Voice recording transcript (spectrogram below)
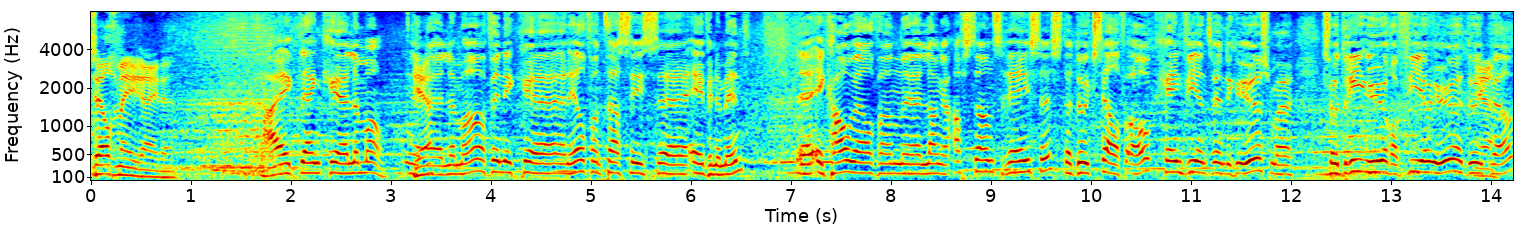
zelf meerijden. Ja, ik denk Le Mans. Le Mans vind ik een heel fantastisch evenement. ik hou wel van lange afstandsraces. Dat doe ik zelf ook. Geen 24 uur, maar zo drie uur of vier uur doe ik wel.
